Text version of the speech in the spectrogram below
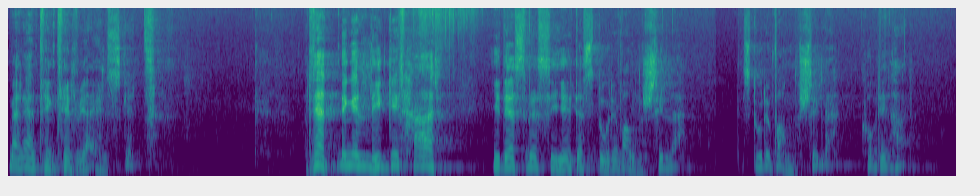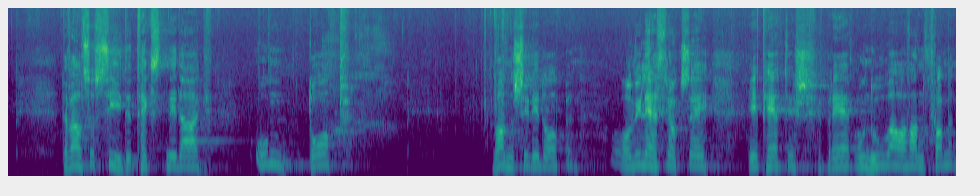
Men en ting til vi er elsket. Redningen ligger her i det som jeg sier det store vannskillet. Det store vannskillet kommer inn her. Det var altså sideteksten i dag om dåp. Vannskill i dåpen. Og vi leser også i, i Peters brev om Noah og vannflommen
